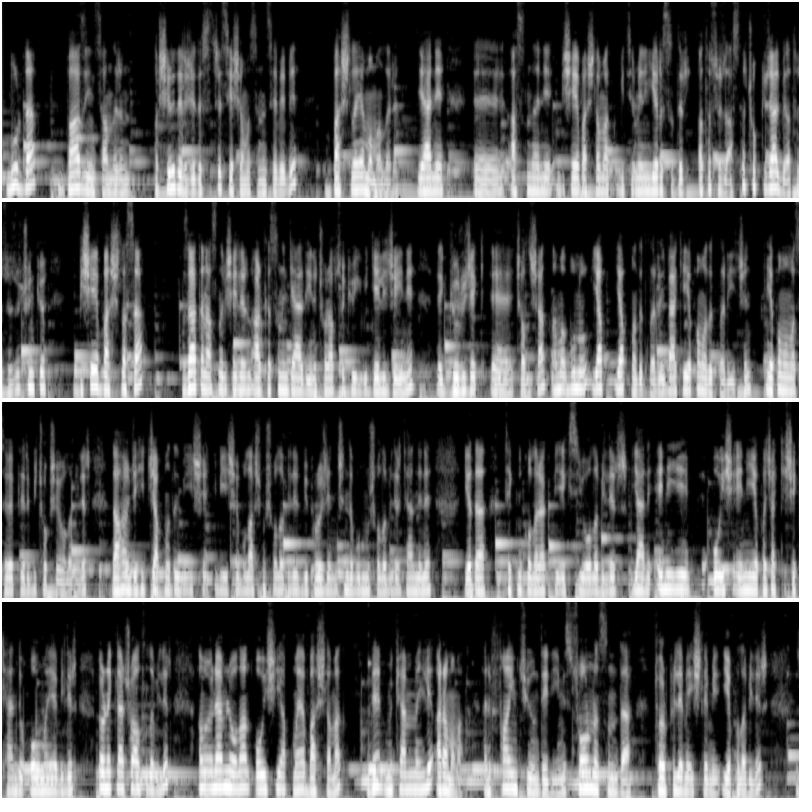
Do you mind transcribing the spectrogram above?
Burada bazı insanların aşırı derecede stres yaşamasının sebebi başlayamamaları. Yani e, aslında hani bir şeye başlamak bitirmenin yarısıdır atasözü aslında çok güzel bir atasözü. Çünkü bir şeye başlasa zaten aslında bir şeylerin arkasının geldiğini, çorap söküğü gibi geleceğini e, görecek e, çalışan ama bunu yap yapmadıkları, belki yapamadıkları için yapamama sebepleri birçok şey olabilir. Daha önce hiç yapmadığı bir işe bir işe bulaşmış olabilir, bir projenin içinde bulmuş olabilir kendini ya da teknik olarak bir eksiği olabilir. Yani en iyi o işi en iyi yapacak kişi kendi olmayabilir. Örnekler çoğaltılabilir ama önemli olan o işi yapmaya başlamak ve mükemmeli aramamak. Hani fine tune dediğimiz sonrasında törpüleme işlemi yapılabilir.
